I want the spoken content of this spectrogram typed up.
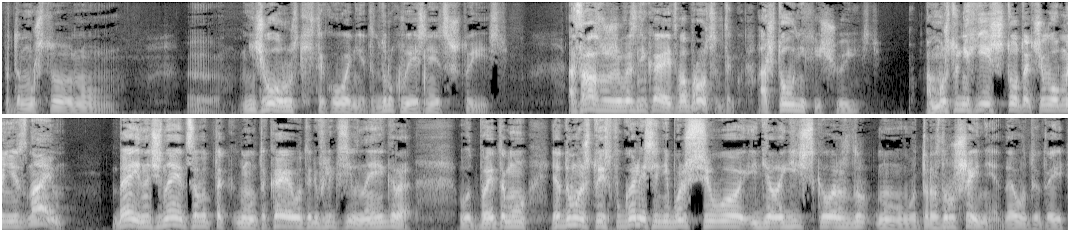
потому что ну, э, ничего у русских такого нет. Вдруг выясняется, что есть. А сразу же возникает вопрос, а что у них еще есть? А может, у них есть что-то, чего мы не знаем? Да, и начинается вот так, ну, такая вот рефлексивная игра. Вот, поэтому я думаю, что испугались они больше всего идеологического разру... ну, вот разрушения, да, вот этой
